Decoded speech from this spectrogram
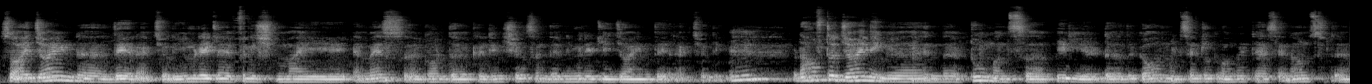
So I joined uh, there actually. Immediately I finished my MS, got the credentials, and then immediately joined there actually. But after joining uh, in the two months uh, period, uh, the government, central government has announced uh,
